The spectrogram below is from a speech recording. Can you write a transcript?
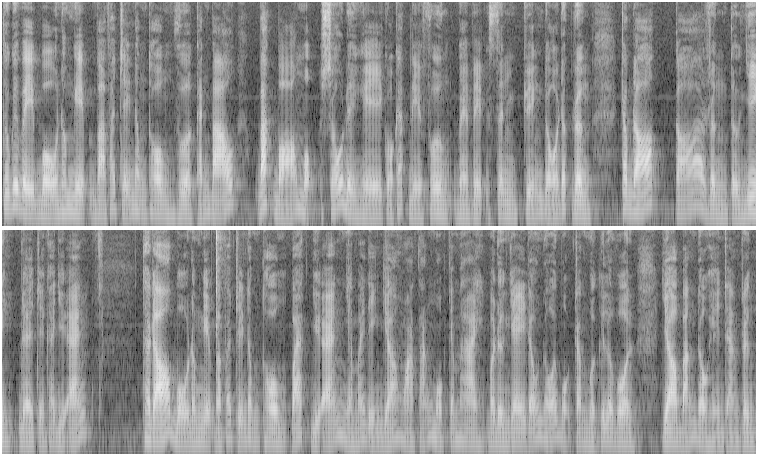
Thưa quý vị, Bộ Nông nghiệp và Phát triển Nông thôn vừa cảnh báo bác bỏ một số đề nghị của các địa phương về việc xin chuyển đổi đất rừng, trong đó có rừng tự nhiên để triển khai dự án. Theo đó, Bộ Nông nghiệp và Phát triển Nông thôn bác dự án nhà máy điện gió Hòa Thắng 1.2 và đường dây đấu nối 110 kV do bản đồ hiện trạng rừng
